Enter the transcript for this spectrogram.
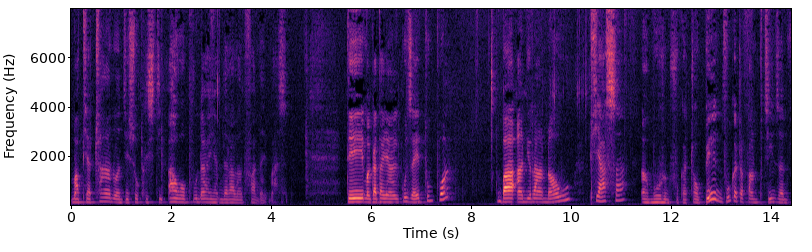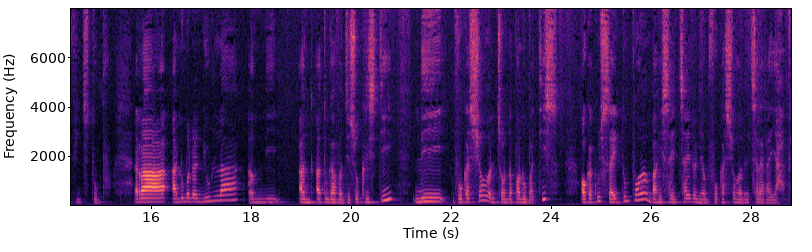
mampiantrano an'i Jesoa Kristy ao am-ponay amin'ny alalan'ny Fanahy Masina. Dia mangataha ihany koa izahay Tompo mba hanirahanao mpiasa Hamory ny vokatrao. Be ny vokatra fa ny mpijinjany vitsy Tompo. Raha hanomana ny olona amin'ny hatongavan'i Jesoa Kristy ny vocation an'i Jaona mpanao batisa, aoka kosa izahay Tompo a mba hisaintsaina ny amin'ny vocation anay tsirairay avy.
